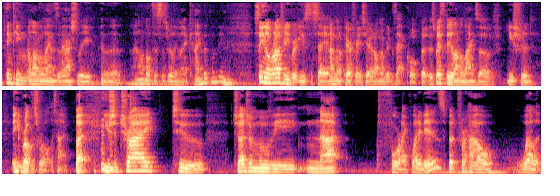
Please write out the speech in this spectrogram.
thinking along the lines of Ashley in the I don't know if this is really my kind of movie. Mm-hmm. So you know, Roger Ebert used to say, and I'm going to paraphrase here. I don't remember the exact quote, but it was basically along the lines of, "You should." And he broke this rule all the time, but you should try to judge a movie not for like what it is, but for how well it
